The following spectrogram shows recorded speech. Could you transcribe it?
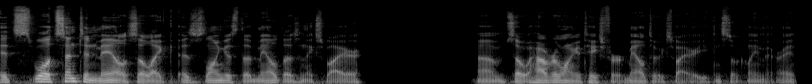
It's well, it's sent in mail. So like, as long as the mail doesn't expire, um, so however long it takes for mail to expire, you can still claim it, right?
